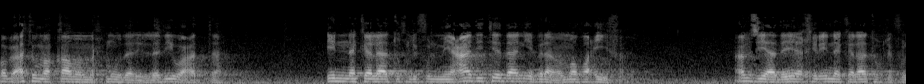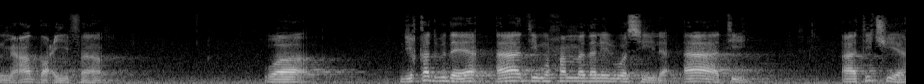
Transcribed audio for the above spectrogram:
وابعثه مقاما محمودا الذي وعدته إنك لا تخلف الميعاد تداني برام ما ضعيفة أم زيادة أخير إنك لا تخلف الميعاد ضعيفة و دقت بدەیە ئاتی محەممەدەن الوەسیلە ئاتی ئاتی چییە؟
